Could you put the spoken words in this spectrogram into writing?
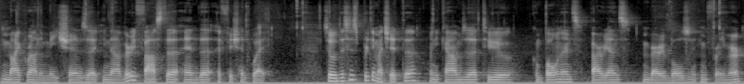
micro animations in a very fast and efficient way. So this is pretty much it when it comes to components, variants, and variables in Framer.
